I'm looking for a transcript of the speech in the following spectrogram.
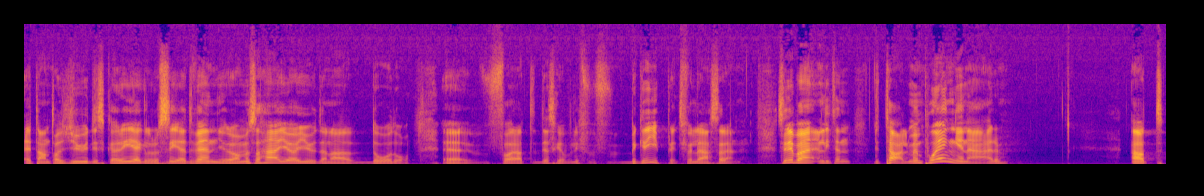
ett antal judiska regler och sedvänjor. Ja, men så här gör judarna då och då, eh, för att det ska bli begripligt för läsaren. Så det är bara en liten detalj. Men poängen är att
